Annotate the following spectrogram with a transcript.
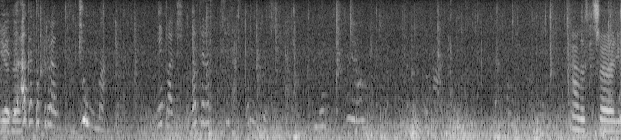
jeden. Aga to prawda. Czuma. Nie patrz, bo teraz. Ale strzelił.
